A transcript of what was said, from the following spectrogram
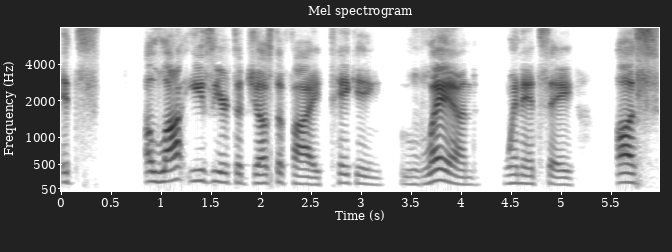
it's a lot easier to justify taking land when it's a us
